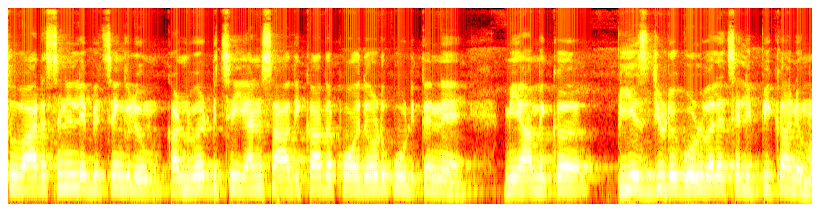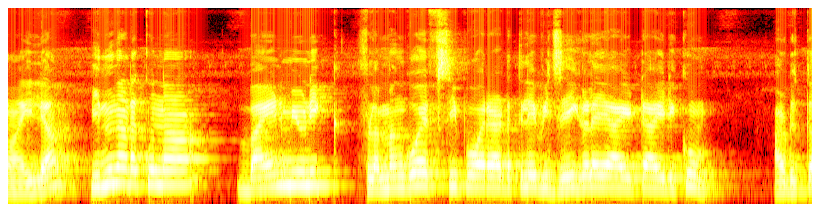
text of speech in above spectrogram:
സുവാരസിന് ലഭിച്ചെങ്കിലും കൺവേർട്ട് ചെയ്യാൻ സാധിക്കാതെ പോയതോടുകൂടി തന്നെ മിയാമിക്ക് പി എസ് ജിയുടെ ഗോൾ വല ചലിപ്പിക്കാനുമായില്ല. ഇന്ന് നടക്കുന്ന Bayern Munich Flamengo F C പോരാട്ടത്തിലെ വിജയികളെയായിട്ടായിരിക്കും അടുത്ത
